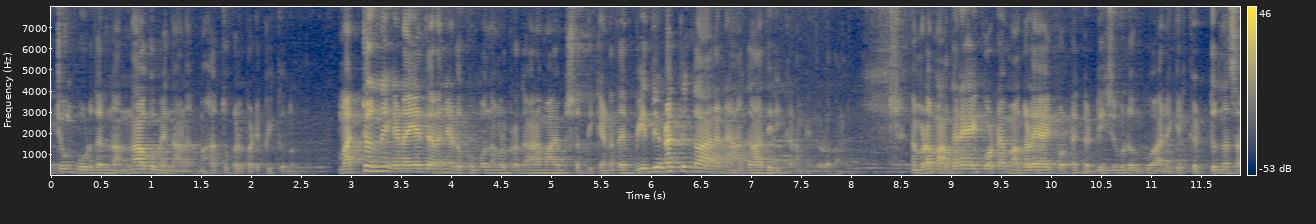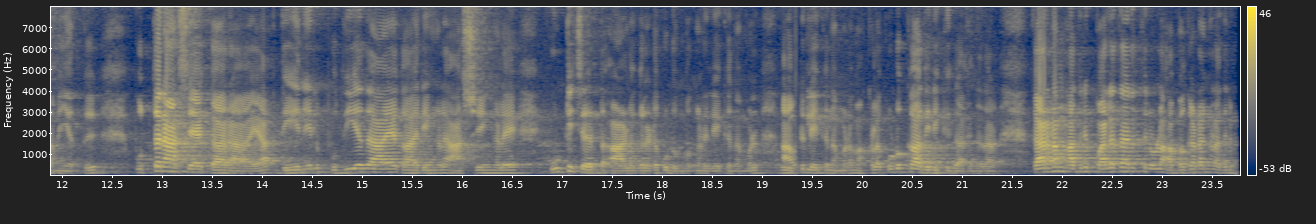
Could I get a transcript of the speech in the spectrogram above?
ഏറ്റവും കൂടുതൽ നന്നാകുമെന്നാണ് മഹത്തുക്കൾ പഠിപ്പിക്കുന്നത്. മറ്റൊന്ന് ഇണയെ തിരഞ്ഞെടുക്കുമ്പോൾ നമ്മൾ പ്രധാനമായും ശ്രദ്ധിക്കേണ്ടത് ബിദഴത്തുകാരനാകാതിരിക്കണം എന്നുള്ളതാണ്. നമ്മുടെ മകനെ ആയിക്കോട്ടെ മകളെ ആയിക്കോട്ടെ കെട്ടിച്ചു വിടുമ്പോൾ അല്ലെങ്കിൽ കെട്ടുന്ന സമയത്ത് പുത്തനാശയക്കാരായ ദീനിൽ പുതിയതായ കാര്യങ്ങളെ ആശയങ്ങളെ കൂട്ടിച്ചേർത്ത ആളുകളുടെ കുടുംബങ്ങളിലേക്ക് നമ്മൾ വീട്ടിലേക്ക് നമ്മുടെ മക്കളെ കൊടുക്കാതിരിക്കുക എന്നതാണ്. കാരണം അതിന് പലതരത്തിലുള്ള അപകടങ്ങൾ അതിന്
